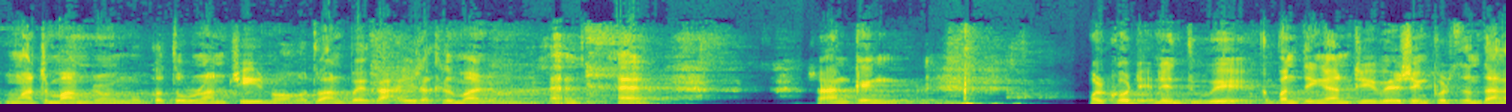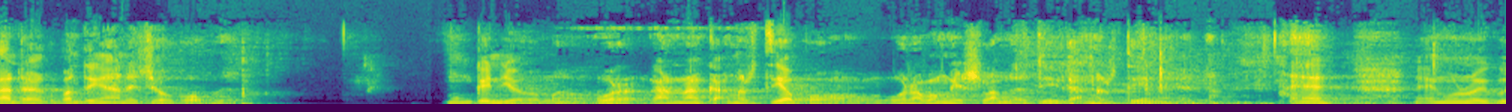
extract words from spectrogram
macam-macam keturunan Cina, keturunan PKI segala macam. Saking mergo ini duwe kepentingan dhewe sing bertentangan dengan kepentingane Jokowi. Mungkin ya karena gak ngerti apa ora wong Islam jadi gak ngerti. Eh? Nek ngono iku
